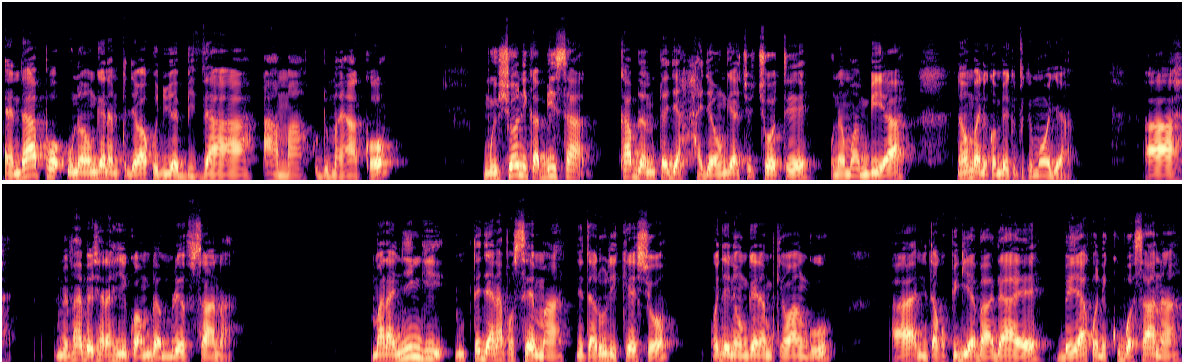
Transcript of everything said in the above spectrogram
Endapo unaongea na mteja wako juu ya bidhaa ama huduma yako mwishoni kabisa kabla mteja hajaongea chochote unamwambia naomba nikwambie kitu kimoja. Uh, nimefanya biashara hii kwa muda mrefu sana. Mara nyingi mteja anaposema nitarudi kesho ngoja niongee na mke wangu Aa, nitakupigia baadaye. Bei yako ni kubwa sana.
